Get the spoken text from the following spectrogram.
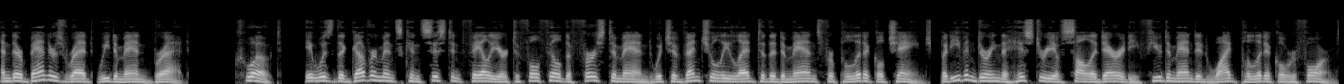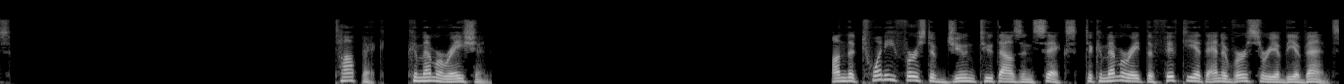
and their banners read We demand bread. Quote, it was the government's consistent failure to fulfill the first demand which eventually led to the demands for political change, but even during the history of solidarity few demanded wide political reforms. Commemoration On 21 June 2006, to commemorate the 50th anniversary of the events,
